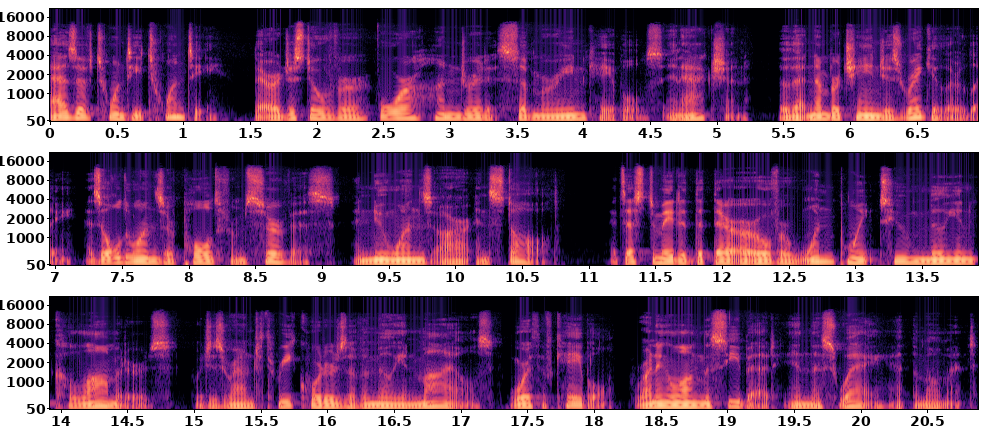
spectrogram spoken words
As of 2020, there are just over 400 submarine cables in action, though that number changes regularly as old ones are pulled from service and new ones are installed. It's estimated that there are over 1.2 million kilometers, which is around three quarters of a million miles, worth of cable running along the seabed in this way at the moment.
